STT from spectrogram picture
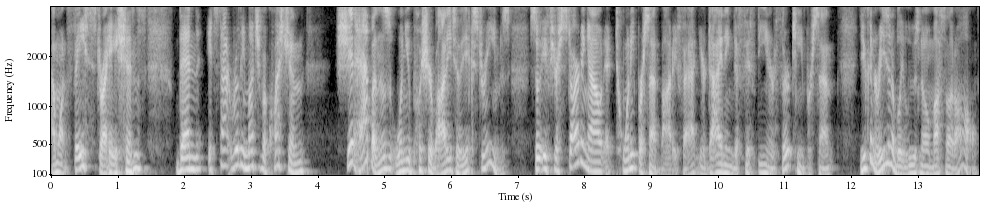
I want face striations, then it's not really much of a question shit happens when you push your body to the extremes. So if you're starting out at 20% body fat, you're dieting to 15 or 13%, you can reasonably lose no muscle at all.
